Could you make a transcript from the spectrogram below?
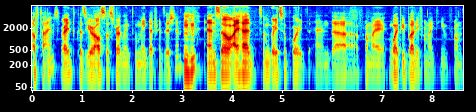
of times, right? Because you're also struggling to make that transition. Mm-hmm. And so I had some great support and uh, from my YP buddy, from my team, from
